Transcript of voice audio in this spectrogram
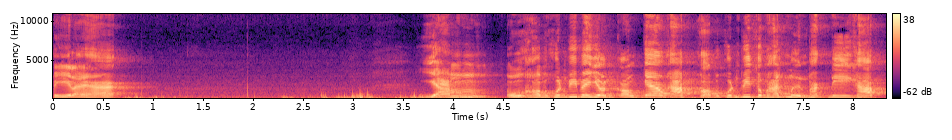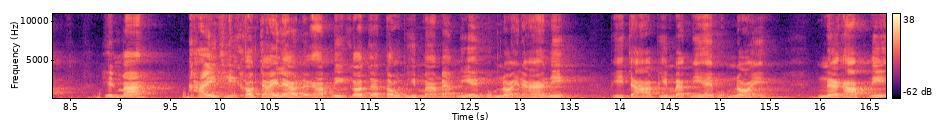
ปีอะไรฮะ ย้ำโอ้ขอบพระคุณพี่พยนต์กองแก้วครับ ขอบพระคุณพี่สุพัฒน์หมื่นพักดีครับ เห็นปะใครที่เข้าใจแล้วนะครับ นี่ก็จะต้องพิมพ์มาแบบนี้ให้ผมหน่อยนะ นี่ พี่จ๋าพิมพ์แบบนี้ให้ผมหน่อยนะครับ นี่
